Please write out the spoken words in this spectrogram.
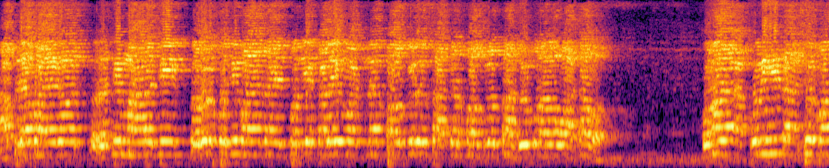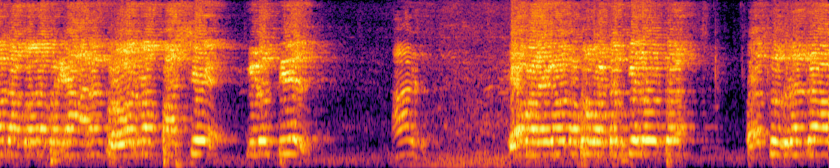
आपल्या बाळेगावात रती महाराजी करोडपती बाळात आहेत पण एकालाही वाटणं पाव किलो साखर पाव किलो तांदूळ कोणाला वाटावं. कोणाला कोणीही तांदूळ पण दाखवला पण ह्या आनंद भरवांना पाचशे किलो तेल. आज या बाळेगावात आपण वाटप केलं होतं. परत दुसऱ्यांदा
